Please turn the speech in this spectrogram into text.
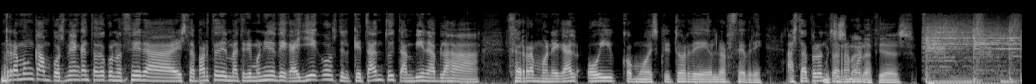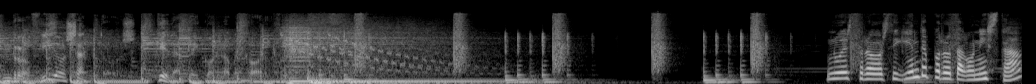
Ramón Campos, me ha encantado conocer a esta parte del matrimonio de gallegos del que tanto y también habla Ferran Monegal, hoy como escritor de Lorfebre. Hasta pronto, Muchísimas Ramón. gracias. Rocío Santos, quédate con lo mejor. Nuestro siguiente protagonista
